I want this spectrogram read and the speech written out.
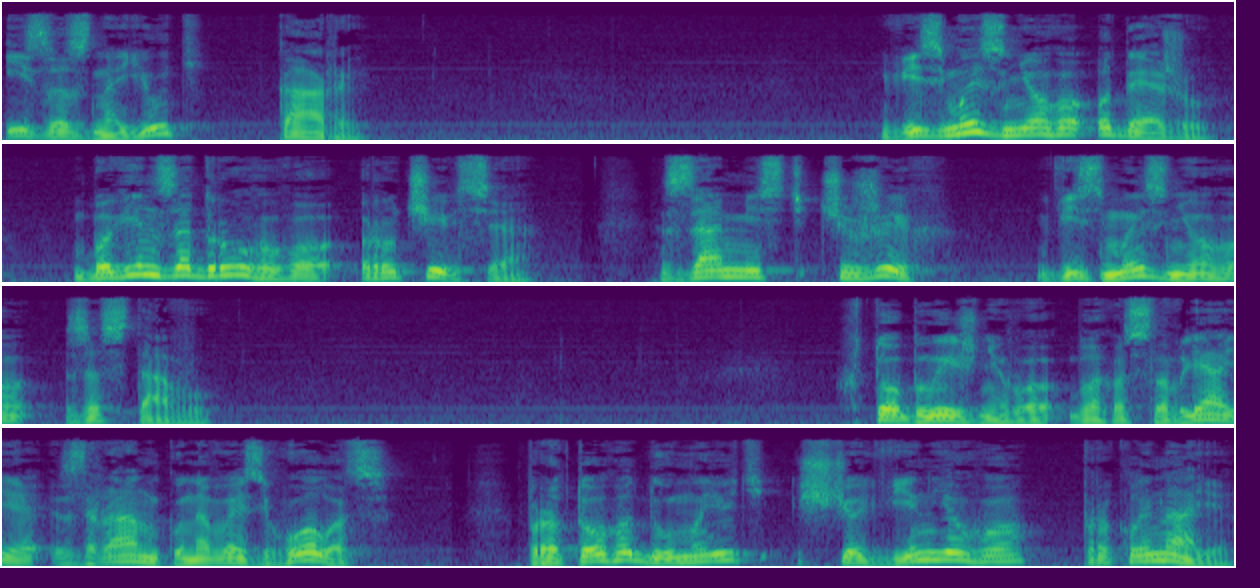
і зазнають кари. Візьми з нього одежу, бо він за другого ручився, замість чужих візьми з нього заставу. Хто ближнього благословляє зранку на весь голос, про того думають, що він його проклинає.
